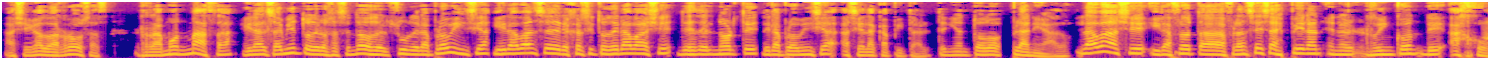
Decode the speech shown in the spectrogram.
allegado a Rosas, Ramón Maza, el alzamiento de los hacendados del sur de la provincia y el avance del ejército de Lavalle desde el norte de la provincia hacia la capital. Tenían todo planeado. Lavalle y la flota francesa esperan en el rincón de Ajo,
